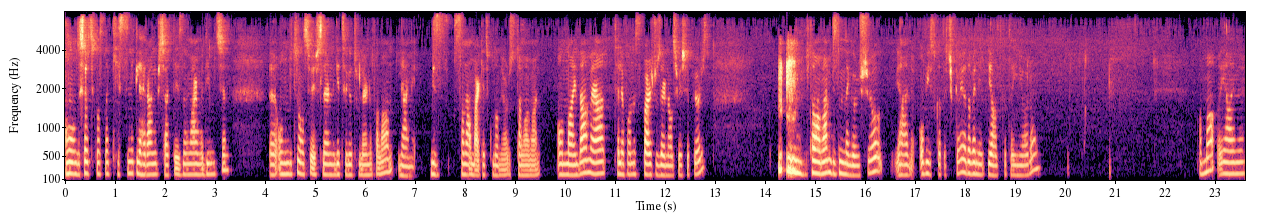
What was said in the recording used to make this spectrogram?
onun dışarı çıkmasına kesinlikle herhangi bir şartta izin vermediğim için e, onun bütün alışverişlerini, getir götürlerini falan yani biz sanal market kullanıyoruz tamamen online'dan veya telefonu sipariş üzerine alışveriş yapıyoruz. tamamen bizimle görüşüyor. Yani o bir üst kata çıkıyor ya da ben bir alt kata iniyorum. Ama yani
